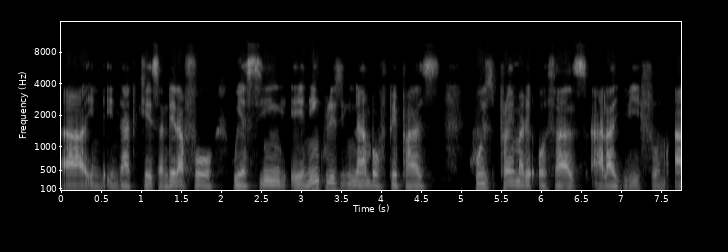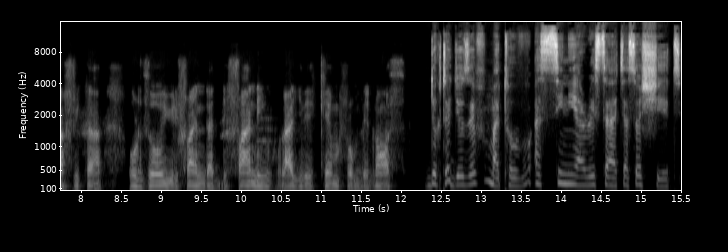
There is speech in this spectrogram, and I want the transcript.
uh, in, in that case. And therefore, we are seeing an increasing number of papers whose primary authors are largely from Africa, although you'll find that the funding largely came from the North. Dr. Joseph Matovu, a senior research associate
